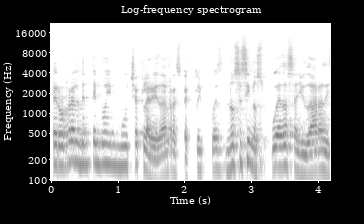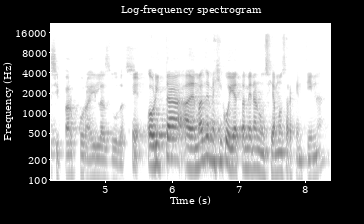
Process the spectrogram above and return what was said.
pero realmente no hay mucha claridad al respecto y pues no sé si nos puedas ayudar a disipar por ahí las dudas. Eh, ahorita, además de México, ya también anunciamos Argentina.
